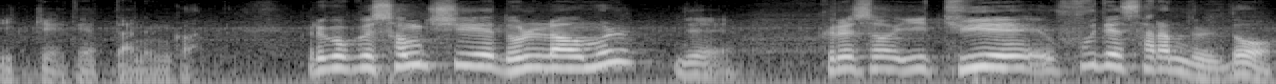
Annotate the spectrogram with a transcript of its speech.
있게 됐다는 것. 그리고 그 성취의 놀라움을 이제 그래서 이 뒤에 후대 사람들도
